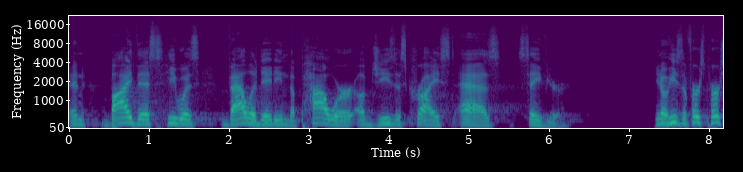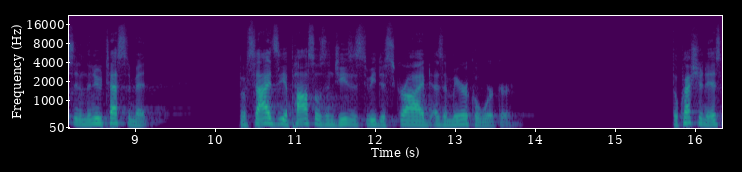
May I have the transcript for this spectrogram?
And by this, he was validating the power of Jesus Christ as Savior. You know, he's the first person in the New Testament, besides the apostles and Jesus, to be described as a miracle worker. The question is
